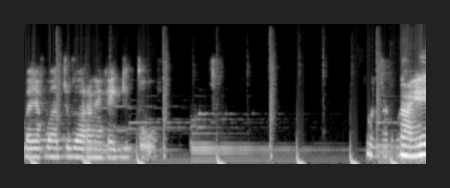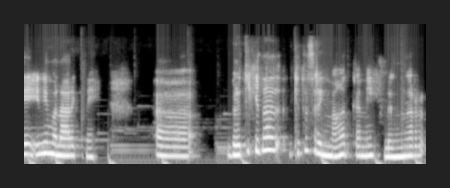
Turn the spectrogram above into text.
Banyak banget juga orang yang kayak gitu. Nah ini ini menarik nih uh, berarti kita kita sering banget kan nih dengar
